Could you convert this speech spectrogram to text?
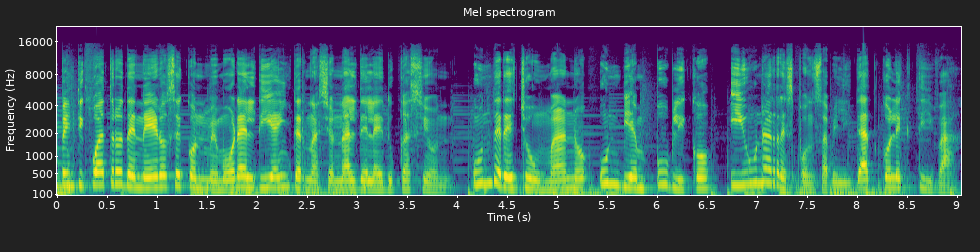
24 de enero se conmemora el Día Internacional de la Educación, un derecho humano, un bien público y una responsabilidad colectiva.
